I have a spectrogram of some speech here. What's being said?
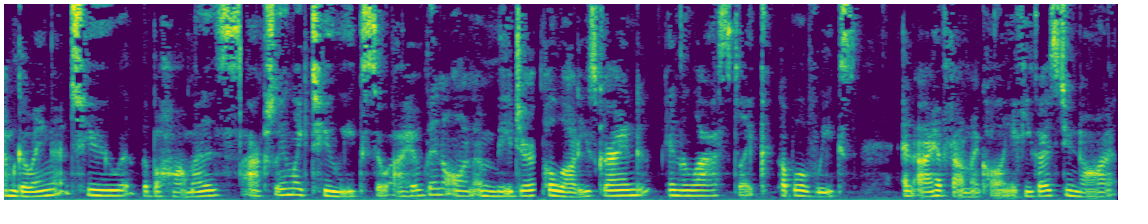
I'm going to the Bahamas actually in like two weeks. So I have been on a major Pilates grind in the last like couple of weeks and I have found my calling. If you guys do not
